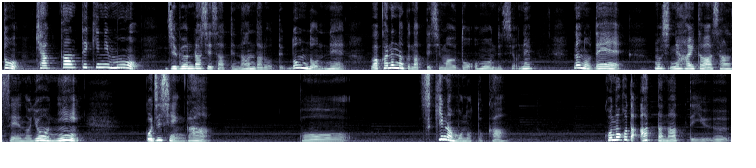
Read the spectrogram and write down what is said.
と客観的にも自分らしさってなんだろうってどんどんね分からなくなってしまうと思うんですよね。なのでもしねハイタワー3世のようにご自身がこう好きなものとかこんなことあったなっていう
